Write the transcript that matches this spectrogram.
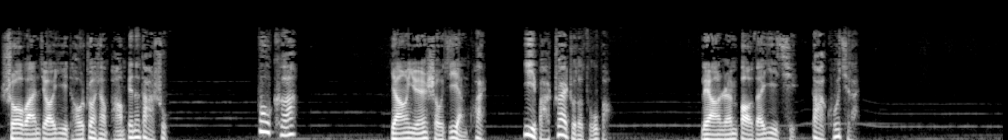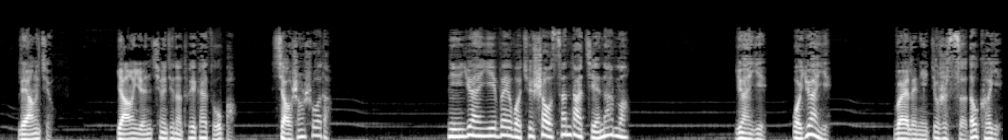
说完，就要一头撞向旁边的大树。不可！杨云手疾眼快，一把拽住了祖宝，两人抱在一起大哭起来。良久，杨云轻轻的推开祖宝，小声说道：“你愿意为我去受三大劫难吗？”愿意，我愿意，为了你就是死都可以。”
